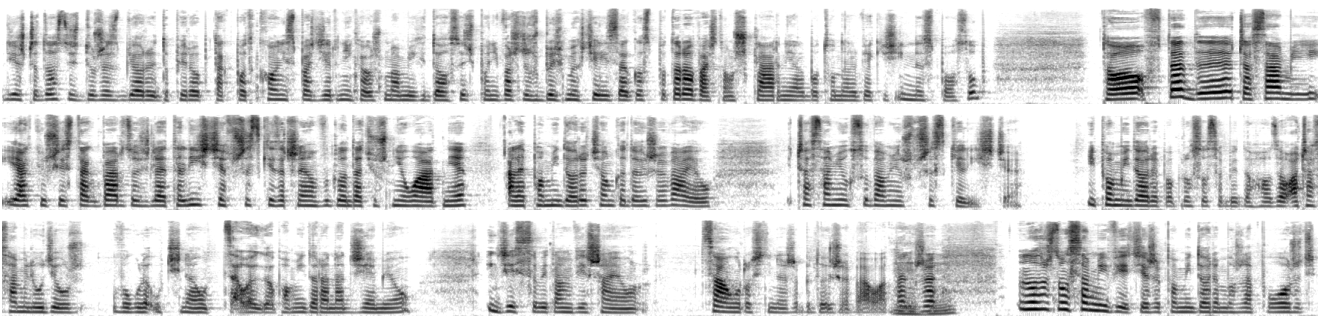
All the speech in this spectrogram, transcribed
jeszcze, dosyć duże zbiory. Dopiero tak pod koniec października już mam ich dosyć, ponieważ już byśmy chcieli zagospodarować tą szklarnię albo tunel w jakiś inny sposób to wtedy czasami, jak już jest tak bardzo źle, te liście wszystkie zaczynają wyglądać już nieładnie, ale pomidory ciągle dojrzewają. I czasami usuwam już wszystkie liście. I pomidory po prostu sobie dochodzą, a czasami ludzie już w ogóle ucinają całego pomidora nad ziemią i gdzieś sobie tam wieszają całą roślinę, żeby dojrzewała. Także, -hmm. no zresztą sami wiecie, że pomidory można położyć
